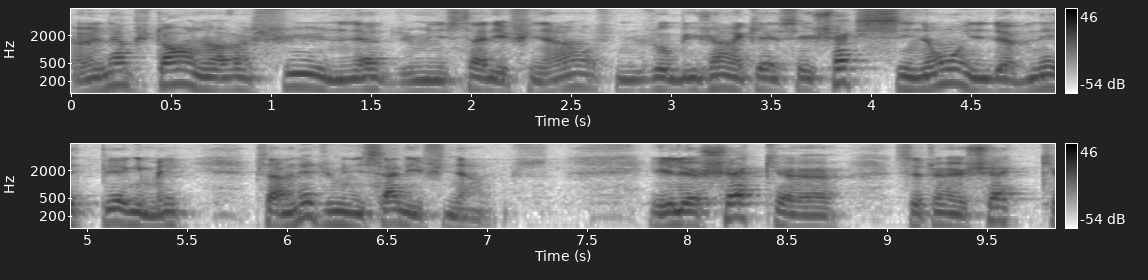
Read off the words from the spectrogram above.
un an plus tard, on a reçu une lettre du ministère des Finances nous obligeant à encaisser le chèque, sinon il devenait périmé. Puis ça venait du ministère des Finances. Et le chèque, c'est un chèque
